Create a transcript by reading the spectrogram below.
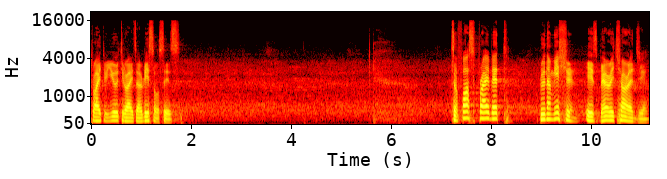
try to utilize the resources. The first private lunar mission is very challenging,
